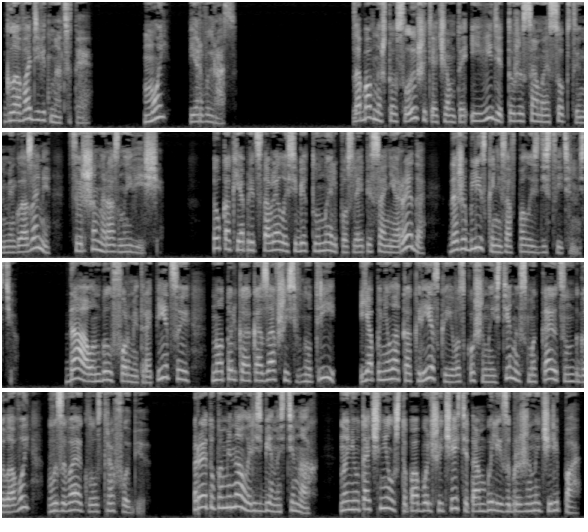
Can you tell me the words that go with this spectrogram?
Глава 19. Мой первый раз. Забавно, что слышать о чем то и видеть то же самое собственными глазами — совершенно разные вещи. То, как я представляла себе туннель после описания Реда, даже близко не совпало с действительностью. Да, он был в форме трапеции, но только оказавшись внутри, я поняла, как резко его скошенные стены смыкаются над головой, вызывая клаустрофобию. Ред упоминал о резьбе на стенах — но не уточнил, что по большей части там были изображены черепа.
